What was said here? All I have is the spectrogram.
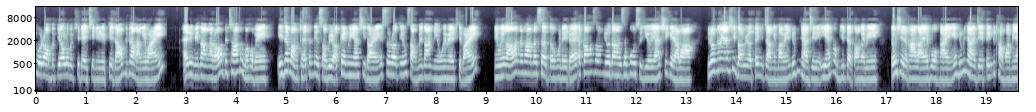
ခုတော့မပြောလို့မဖြစ်တဲ့အခြေအနေတွေဖြစ်ကြောင်းပြပြလာခဲ့ပါတယ် အဲ့ဒီမင်းသားကတော့တခြားသူမဟုတ်ပဲအေးချမ်းမောင်ထက်တစ်နှစ်ဆောပြီးတော့အကယ်ဒမီရရှိသွားတဲ့ဆိုတော့တရုတ်ဆောင်မင်းသားနေဝင်ပဲဖြစ်ပါတယ်နေဝင်က2023ခုနှစ်အတွက်အကောင်းဆုံးမျိုးသားဇဘို့စုကြီးကိုရရှိခဲ့တာပါဒီလိုမျိုးရရှိသွားပြီးတော့တိတ်မကြခင်မှာပဲလူပညာကြီးတွေအရန်ကိုမြင့်တက်သွားခဲ့ပြီးရုပ်ရှင်တကားလာရဖို့ငှားရင်လူပညာကြီးတိတ်တစ်ထောင်မှမရ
